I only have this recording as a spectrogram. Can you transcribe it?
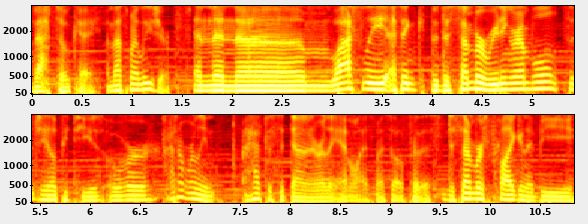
that's okay, and that's my leisure. And then um, lastly, I think the December reading ramble, the JLPT is over. I don't really I have to sit down and really analyze myself for this. December is probably going to be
